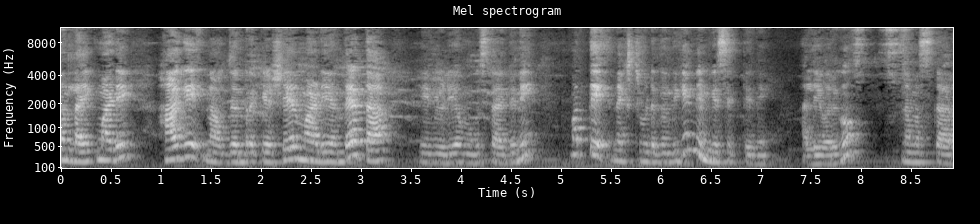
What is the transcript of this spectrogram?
ಒಂದು ಲೈಕ್ ಮಾಡಿ, ಹಾಗೆ ನಾವು ಜನರಿಗೆ ಶೇರ್ ಮಾಡಿ ಅಂತ ಹೇಳ್ತಾ ಈ ವಿಡಿಯೋ ಮುಗಿಸ್ತಾ ಇದ್ದೀನಿ. ಮತ್ತೆ ನೆಕ್ಸ್ಟ್ ವಿಡಿಯೋದೊಂದಿಗೆ ನಿಮಗೆ ಸಿಗ್ತೀನಿ. ಅಲ್ಲಿವರೆಗೂ ನಮಸ್ಕಾರ.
